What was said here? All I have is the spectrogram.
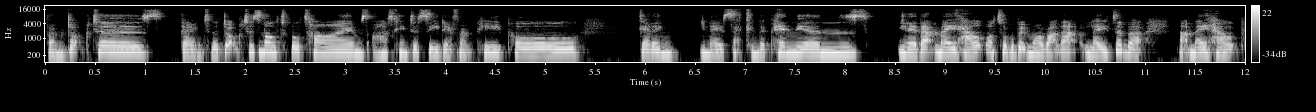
from doctors, going to the doctors multiple times, asking to see different people, getting, you know, second opinions, you know, that may help. I'll talk a bit more about that later, but that may help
